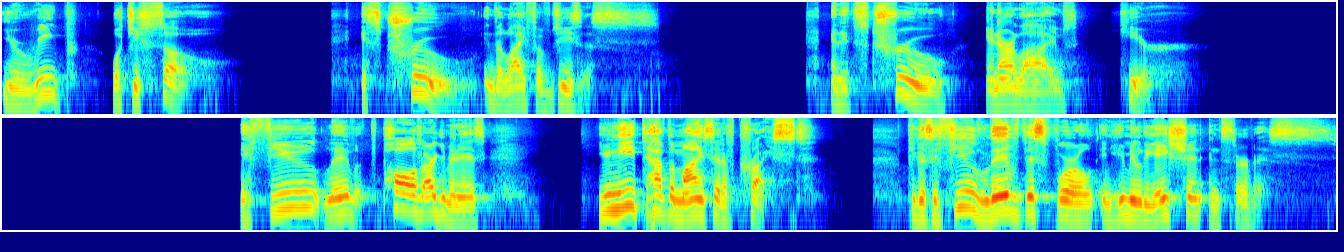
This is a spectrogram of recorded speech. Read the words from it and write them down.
you reap what you sow is true in the life of Jesus and it's true in our lives here. If you live, Paul's argument is you need to have the mindset of Christ. Because if you live this world in humiliation and service,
